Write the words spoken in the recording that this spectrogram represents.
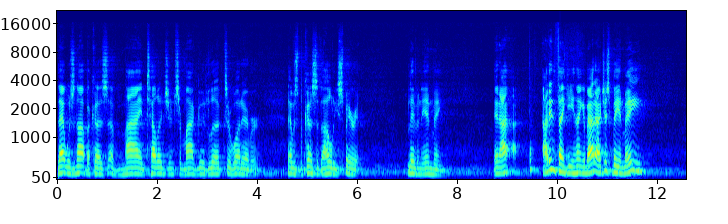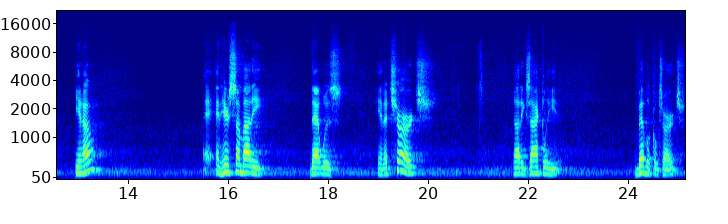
That was not because of my intelligence or my good looks or whatever. That was because of the Holy Spirit living in me. And I, I didn't think anything about it. I just being me, you know? And here's somebody that was in a church, not exactly biblical church.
